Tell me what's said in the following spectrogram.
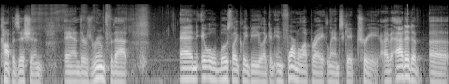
composition and there's room for that and it will most likely be like an informal upright landscape tree. I've added a, a,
